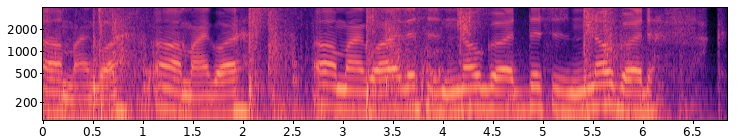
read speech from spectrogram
Oh my god. Oh my god. Oh my god. This is no good. This is no good. Fuck.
